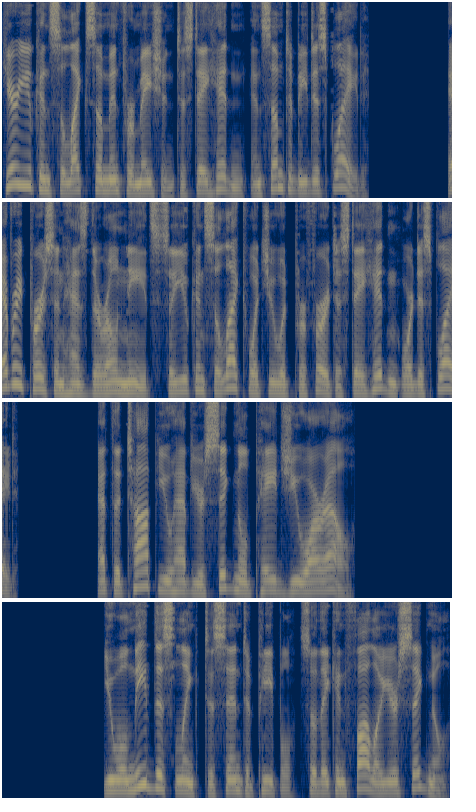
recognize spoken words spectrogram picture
Here you can select some information to stay hidden and some to be displayed. Every person has their own needs, so you can select what you would prefer to stay hidden or displayed. At the top, you have your Signal page URL. You will need this link to send to people so they can follow your signal.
